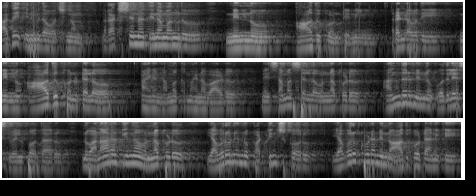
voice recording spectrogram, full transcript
అదే ఎనిమిదవ వచనం. రక్షణ దినమందు నిన్ను ఆదుకొంటిని. రెండవది నిన్ను ఆదుకొనుటలో ఆయన నమ్మకమైన వాడు నీ సమస్యల్లో ఉన్నప్పుడు అందరూ నిన్ను వదిలేసి వెళ్ళిపోతారు. నువ్వు అనారోగ్యంగా ఉన్నప్పుడు ఎవరు నిన్ను పట్టించుకోరు. ఎవరు కూడా నిన్ను ఆదుకోవటానికి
